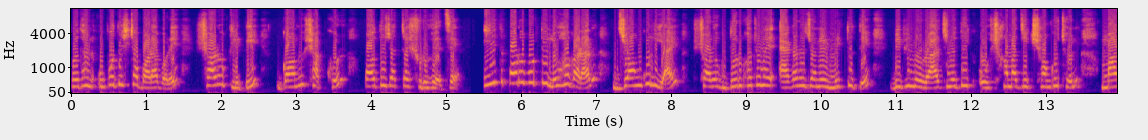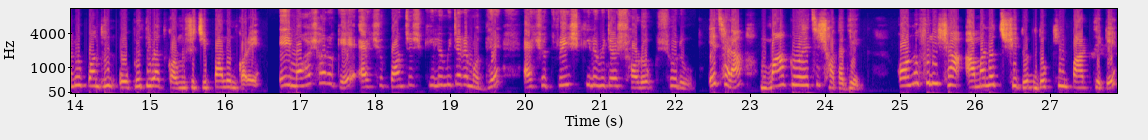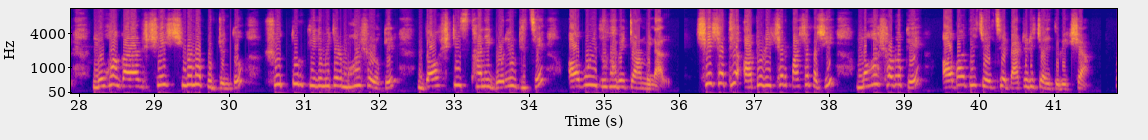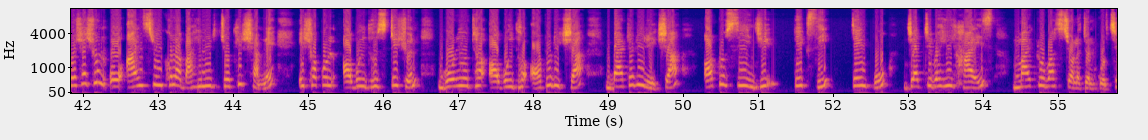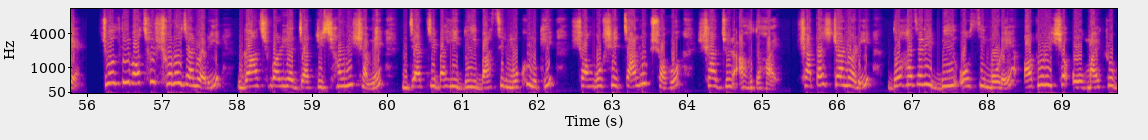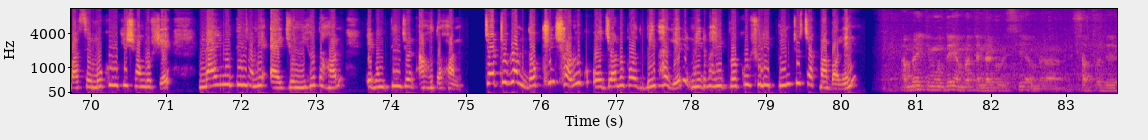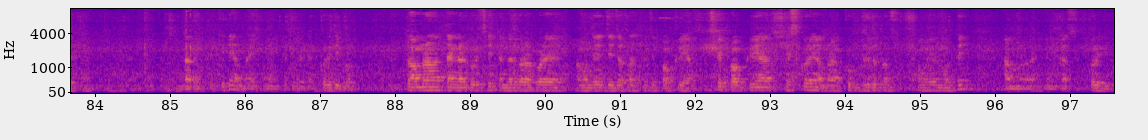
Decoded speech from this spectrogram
প্রধান উপদেষ্টা বরাবরে স্মারকলিপি, গণস্বাক্ষর, পদযাত্রা শুরু হয়েছে। ঈদ পরবর্তী লোহাগাড়ার জঙ্গলিয়ায় সড়ক দুর্ঘটনায় এগারো জনের মৃত্যুতে বিভিন্ন রাজনৈতিক ও সামাজিক সংগঠন মানববন্ধন ও প্রতিবাদ কর্মসূচি পালন করে। এই মহাসড়কে একশো পঞ্চাশ কিলোমিটারের মধ্যে একশো ত্রিশ কিলোমিটার সড়ক সরু এছাড়া বাঁক রয়েছে শতাধিক। কর্ণফুলী শাহ আমানত সেতুর দক্ষিণ পাড় থেকে লোহাগাড়ার শেষ সীমানা পর্যন্ত সত্তর কিলোমিটার মহাসড়কের দশটি স্থানে গড়ে উঠেছে অবৈধভাবে টার্মিনাল। সে সাথে অটোরিকশার পাশাপাশি মহাসড়কে অবাধে চলছে ব্যাটারি চালিত রিক্সা প্রশাসন ও আইন শৃঙ্খলা বাহিনীর চোখের সামনে এ সকল অবৈধ স্টেশন গড়ে ওঠা অবৈধ autorickshaw, battery rickshaw auto CNG, taxi tempo, যাত্রীবাহী হাইস, মাইক্রোবাস চলাচল করছে। চলতি বছর ষোলো জানুয়ারি গাছবাড়িয়ার যাত্রী ছাউনির সামনে যাত্রীবাহী দুই বাসের মুখোমুখি সংঘর্ষে চালক সহ সাতজন আহত হয়। সাতাশ জানুয়ারি দোহাজারি বিওসি মোড়ে অটোরিকশা ও মাইক্রোবাসের মুখোমুখি সংঘর্ষে নাইমুদ্দিন নামে একজন নিহত হন এবং তিনজন আহত হন। চট্টগ্রাম দক্ষিণ সড়ক ও জনপদ বিভাগের নির্বাহী প্রকৌশলী পিন্টু চাকমা বলেন আমরা ইতিমধ্যেই আমরা টেন্ডার করেছি, আমরা ছাত্রদের দাবির প্রেক্ষিতে আমরা এখানে প্রতিবেদন করে দিব তো আমরা টেন্ডার করেছি টেন্ডার করার পরে আমাদের যে যথাযথ যে প্রক্রিয়া, সেই প্রক্রিয়া শেষ করে আমরা খুব দ্রুততম সময়ের মধ্যে আমরা এখানে কাজ করে দিব।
